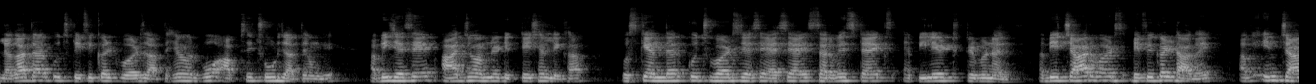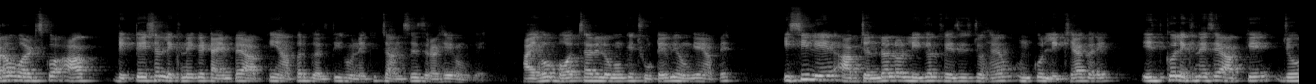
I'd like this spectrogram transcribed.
लगातार कुछ डिफ़िकल्ट वर्ड्स आते हैं और वो आपसे छूट जाते होंगे। अभी जैसे आज जो हमने डिक्टेशन लिखा, उसके अंदर कुछ वर्ड्स जैसे ऐसे आए सर्विस टैक्स अपीलेट ट्रिब्यूनल अब ये चार वर्ड्स डिफ़िकल्ट आ गए। अब इन चारों वर्ड्स को आप डिक्टेशन लिखने के टाइम पे आपकी यहाँ पर गलती होने की चांसेस रहे होंगे। आई होप बहुत सारे लोगों के छूटे भी होंगे यहाँ पे। इसीलिए आप जनरल और लीगल फेजेस जो हैं, उनको लिखा करें। इनको लिखने से आपके जो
